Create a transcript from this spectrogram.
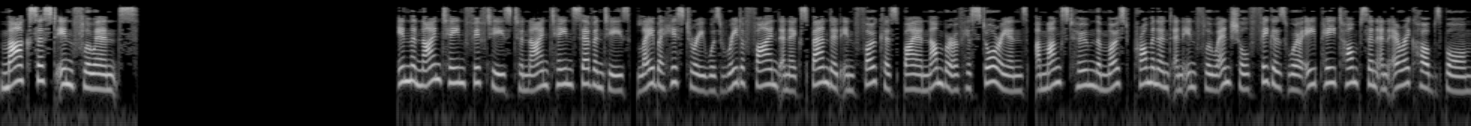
Marxist influence In the 1950s to 1970s, labor history was redefined and expanded in focus by a number of historians, amongst whom the most prominent and influential figures were E. P. Thompson and Eric Hobsbawm.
